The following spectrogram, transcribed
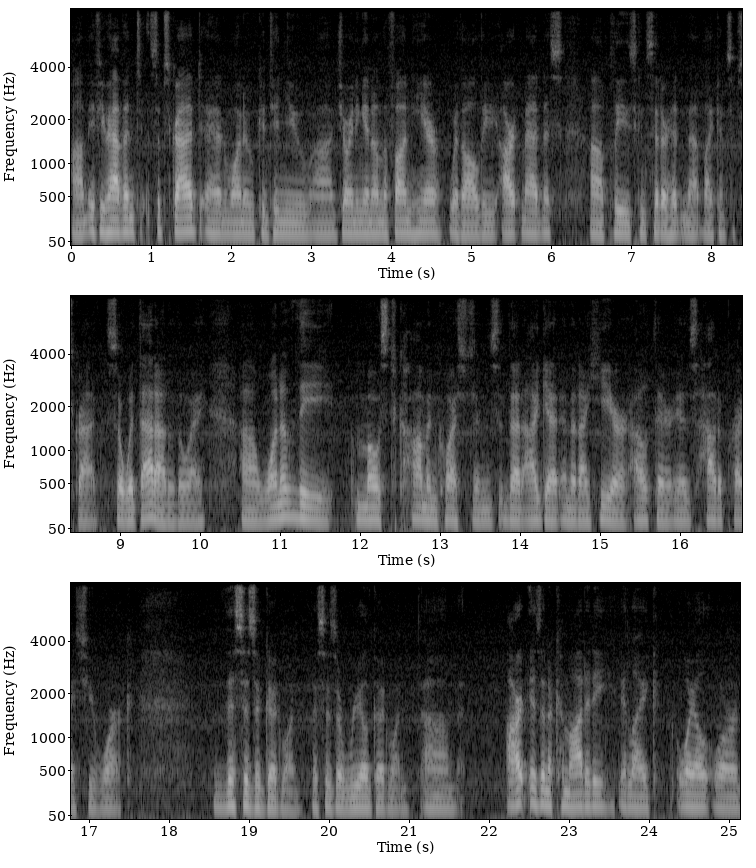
Um, if you haven't subscribed and want to continue uh, joining in on the fun here with all the art madness, uh, please consider hitting that like and subscribe. So with that out of the way, uh, one of the most common questions that I get and that I hear out there is how to price your work. This is a good one. This is a real good one. Um, art isn't a commodity like oil or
